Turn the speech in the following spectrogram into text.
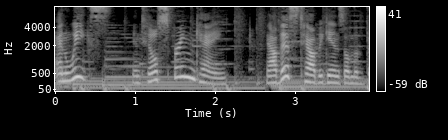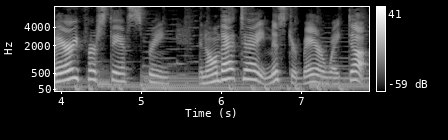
and weeks until spring came. Now, this tale begins on the very first day of spring, and on that day, Mr. Bear waked up.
